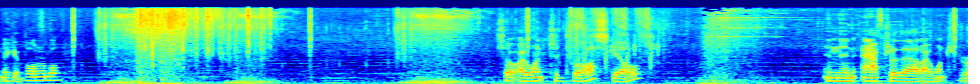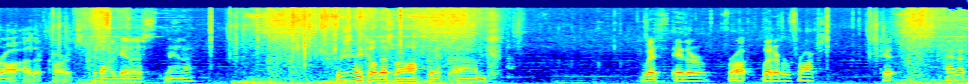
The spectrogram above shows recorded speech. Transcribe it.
Make it vulnerable. So I want to draw skills. And then after that, I want to draw other cards, because that'll get us mana. We're just going to kill this one off with, um, with either, fro whatever frogs. Let's get, adept.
